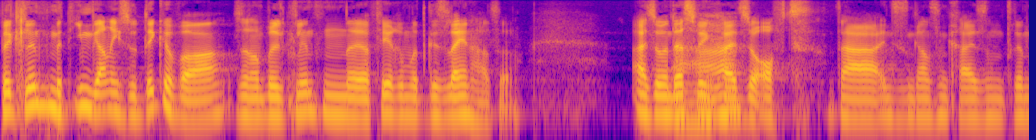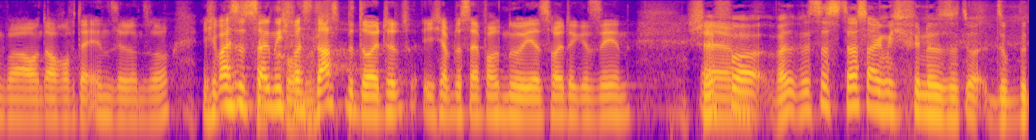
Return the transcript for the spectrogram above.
Bill Clinton mit ihm gar nicht so dicke war, sondern Bill Clinton eine Affäre mit Ghislaine hatte. Also und deswegen Aha. halt so oft da in diesen ganzen Kreisen drin war und auch auf der Insel und so. Ich weiß sozusagen nicht, was das bedeutet. Ich habe das einfach nur jetzt heute gesehen. Stell Ähm, vor, was, ist das eigentlich für eine Situation? Du,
